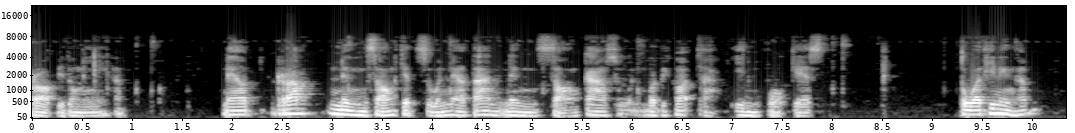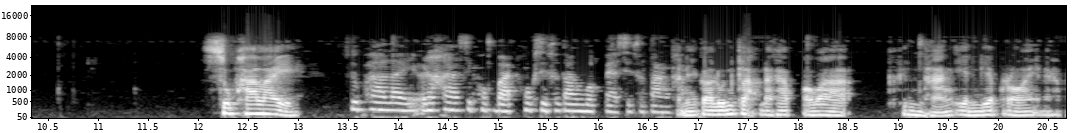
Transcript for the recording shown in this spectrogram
กรอบอยู่ตรงนี้ครับ แนวรับ 1270 แนวต้าน 1290 บทวิเคราะห์จาก Infocus ตัวที่หนึ่งครับ สุภาลัยสุภาลัยราคา 16 บาท 60 สตางค์บวก 80 สตางค์อัค่ะนนี้ก็ลุ้นกลับนะครับ เพราะว่า ขึ้นหางเอ็นเรียบร้อยนะครับ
